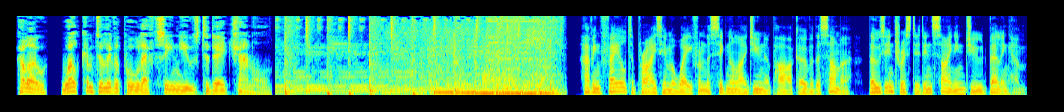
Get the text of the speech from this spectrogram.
Hello, welcome to Liverpool FC News Today channel. Having failed to prize him away from the Signal Iduna Park over the summer, those interested in signing Jude Bellingham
